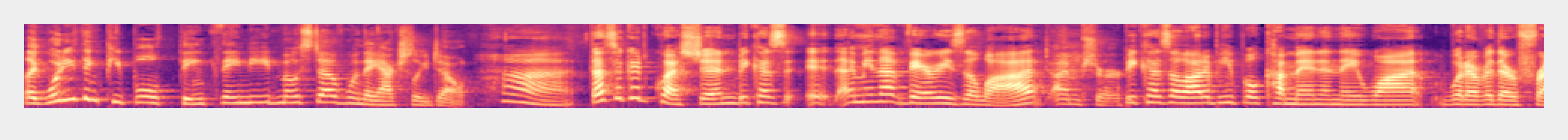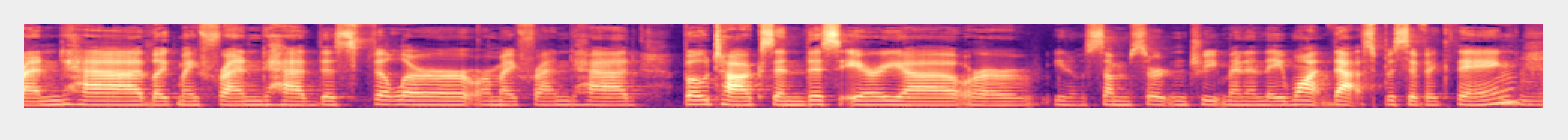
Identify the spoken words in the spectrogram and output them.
Like, what do you think people think they need most of when they actually don't? Huh. That's a good question because it, I mean that varies a lot. I'm sure. Because a lot of people come in and they want whatever their friend had. Like my friend had this filler, or my friend had Botox in this area, or you know some certain treatment, and they want that specific thing. Mm-hmm.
